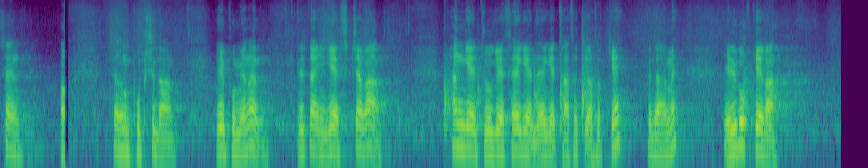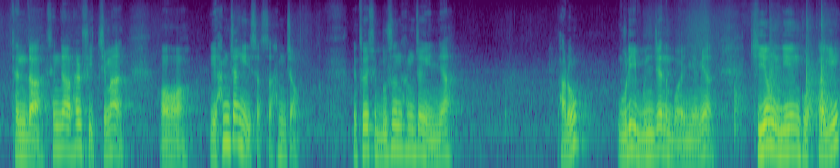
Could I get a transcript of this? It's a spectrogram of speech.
센. 어? 자, 그럼 봅시다. 여기 보면은 일단 이게 숫자가 한 개, 두 개, 세 개, 네 개, 다섯 개, 여섯 개, 그 다음에 일곱 개가 된다 생각을 할 수 있지만, 어, 이 함정이 있었어, 함정. 도대체 무슨 함정이 있냐? 바로 우리 문제는 뭐였냐면, 기역, 니은 곱하기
